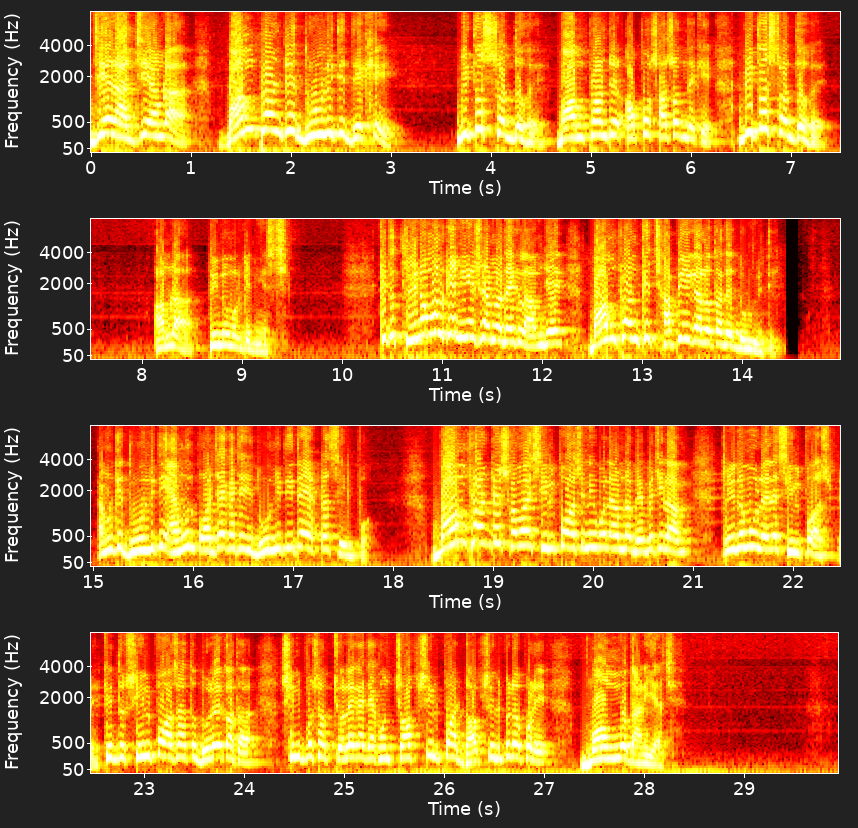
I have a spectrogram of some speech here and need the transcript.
যে রাজ্যে আমরা বামফ্রন্টের দুর্নীতি দেখে বীতশ্রদ্ধ হয়ে, বামফ্রন্টের অপশাসন দেখে বীতশ্রদ্ধ হয়ে আমরা তৃণমূলকে নিয়ে এসেছি। কিন্তু তৃণমূলকে নিয়ে এসে আমরা দেখলাম যে বামফ্রন্টকে ছাপিয়ে গেল তাদের দুর্নীতি। এমনকি দুর্নীতি এমন পর্যায়ে গেছে যে দুর্নীতিটাই একটা শিল্প। বামফ্রন্টের সময় শিল্প আসেনি বলে আমরা ভেবেছিলাম তৃণমূল এলে শিল্প আসবে। কিন্তু শিল্প আসা তো দূরের কথা। শিল্প সব চলে গেছে। এখন চপ শিল্প আর ঢপ শিল্পের ওপরে বঙ্গ দাঁড়িয়ে আছে।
